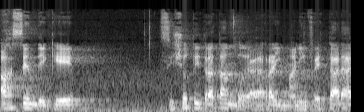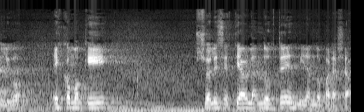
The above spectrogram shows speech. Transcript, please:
hacen de que si yo estoy tratando de agarrar y manifestar algo, es como que yo les esté hablando a ustedes mirando para allá.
